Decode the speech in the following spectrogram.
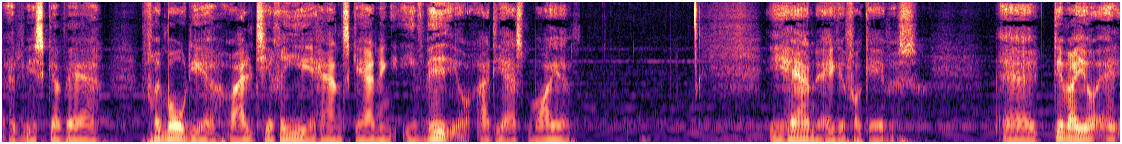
at vi skal være frimodige og altid rige i Herrens gerning. I ved jo, at jeres møje i Herren er ikke forgæves. Øh, det var jo et,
